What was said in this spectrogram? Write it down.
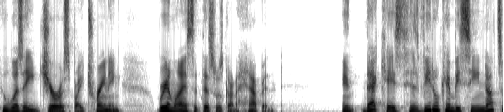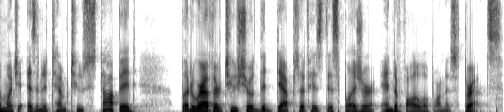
who was a jurist by training, realized that this was going to happen. In that case, his veto can be seen not so much as an attempt to stop it, but rather to show the depths of his displeasure and to follow up on his threats.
